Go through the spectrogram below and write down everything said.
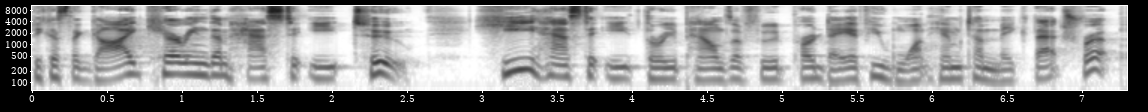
Because the guy carrying them has to eat too. He has to eat three pounds of food per day if you want him to make that trip.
